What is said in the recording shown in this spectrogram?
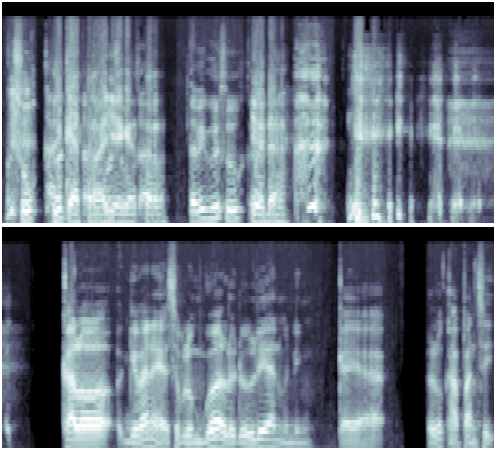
Gue suka. lu cater aja cater Tapi gue suka. ya udah Kalau gimana ya? Sebelum gue lu dulu deh mending kayak lu kapan sih?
